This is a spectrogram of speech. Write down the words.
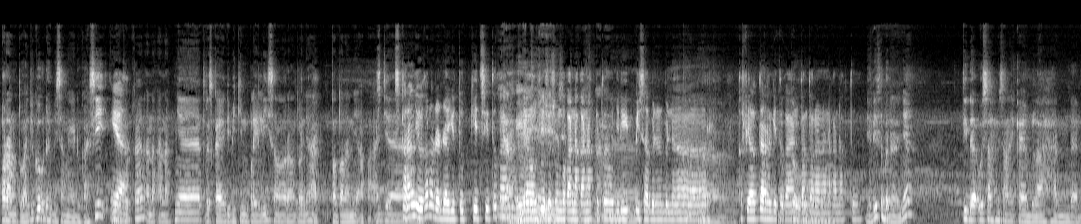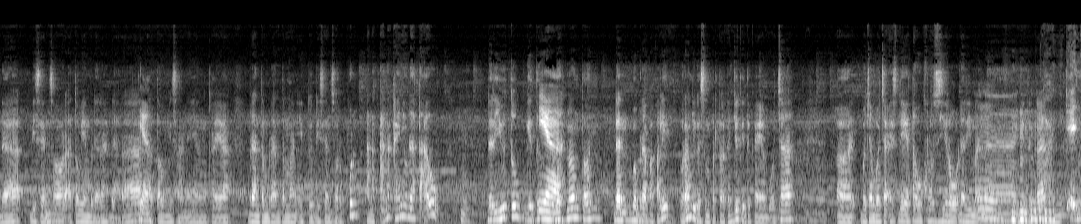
orang tua juga udah bisa ngedukasi Iya. gitu kan anak-anaknya terus kayak dibikin playlist sama orang tuanya tontonannya apa aja sekarang juga kan udah ada YouTube Kids itu kan Iya, yang iya, khusus iya, untuk iya, anak-anak iya, itu iya. jadi bisa bener-bener Nah, ke filter gitu kan Betul. tontonan anak-anak tuh jadi sebenarnya tidak usah misalnya kayak belahan dada disensor atau yang berdarah-darah Iya. atau misalnya yang kayak berantem-beranteman itu disensor pun anak-anak kayaknya udah tahu dari YouTube gitu Iya. udah nonton. Dan beberapa kali orang juga sempat terkejut gitu kayak bocah eh, bocah-bocah SD tahu cross zero dari mana gitu kan.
